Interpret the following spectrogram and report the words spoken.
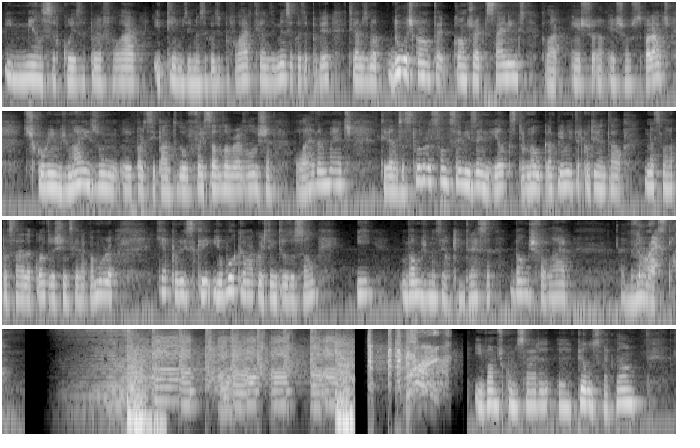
imensa coisa para falar. E temos imensa coisa para falar, tivemos imensa coisa para ver. Tivemos uma, duas contract, signings, claro, em eixos separados. Descobrimos mais um uh, participante do Face of the Revolution Leather Match. Tivemos a celebração de Sami Zayn, ele que se tornou o campeão intercontinental na semana passada contra Shinsuke Nakamura. E é por isso que eu vou acabar com esta introdução e vamos, mas é o que interessa, vamos falar de wrestling. E vamos começar uh, pelo SmackDown,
